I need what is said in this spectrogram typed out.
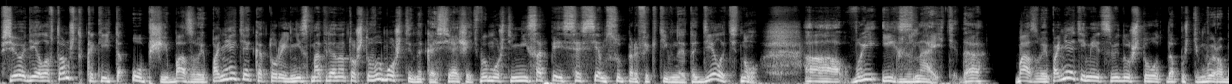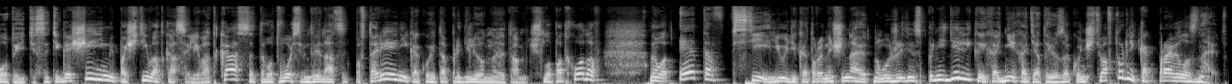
Все дело в том, что какие-то общие базовые понятия, которые, несмотря на то, что вы можете накосячить, вы можете не совсем суперэффективно это делать, но а, вы их знаете, да, Базовые понятия имеется в виду, что вот, допустим, вы работаете с отягощениями почти в отказ или в отказ, это вот 8-12 повторений, какое-то определенное там число подходов. Но вот это все люди, которые начинают новую жизнь с понедельника, их одни хотят ее закончить во вторник, как правило, знают.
